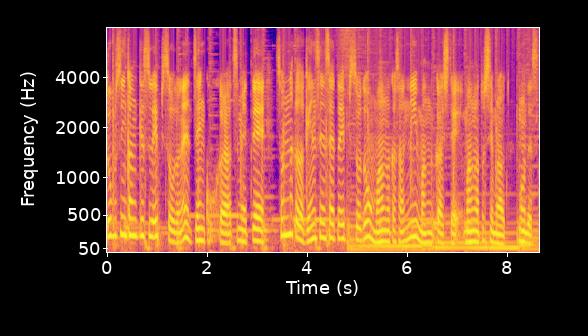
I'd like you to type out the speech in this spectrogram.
動物に関係するエピソードをね、全国から集めて、その中が厳選されたエピソードを漫画家さんに漫画化して、漫画としてもらうものです。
